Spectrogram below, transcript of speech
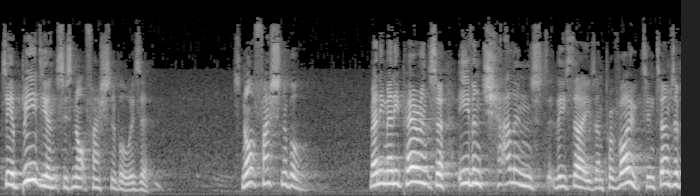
See, obedience is not fashionable, is it? It's not fashionable. Many, many parents are even challenged these days and provoked in terms of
